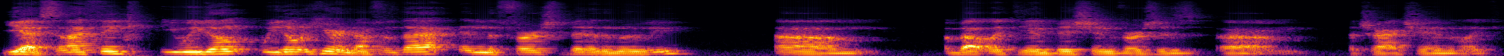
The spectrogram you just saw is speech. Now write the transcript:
yes, and I think we don't we don't hear enough of that in the first bit of the movie um, about like the ambition versus um, attraction, like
